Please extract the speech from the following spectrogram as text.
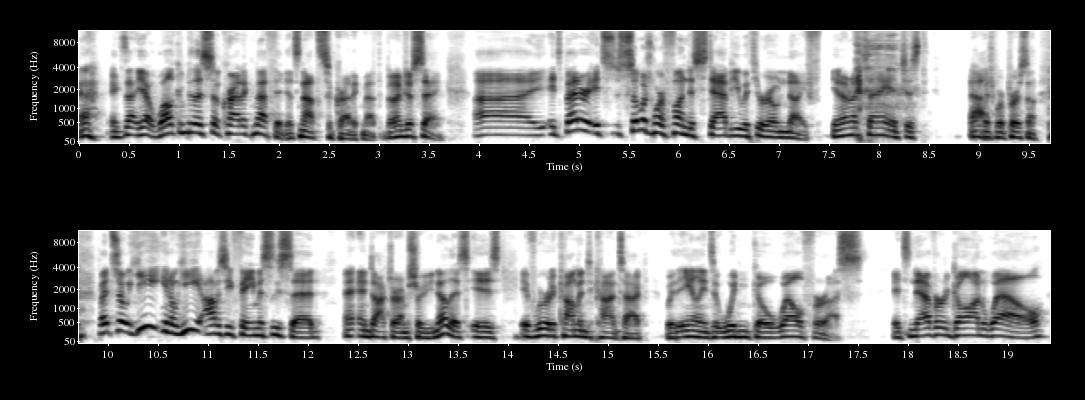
Yeah, exactly. Yeah, welcome to the Socratic method. It's not the Socratic method, but I'm just saying. Uh, it's better. It's so much more fun to stab you with your own knife. You know what I'm saying? It's just not much more personal. But so he, you know, he obviously famously said, and, and Doctor, I'm sure you know this, is if we were to come into contact with aliens, it wouldn't go well for us. It's never gone well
